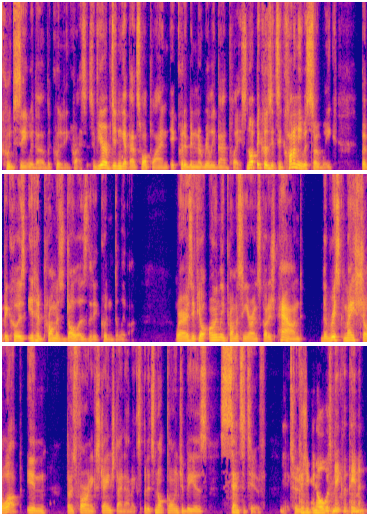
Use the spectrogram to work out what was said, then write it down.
could see with a liquidity crisis. If Europe didn't get that swap line, it could have been in a really bad place. Not because its economy was so weak, but because it had promised dollars that it couldn't deliver. Whereas if you're only promising your own Scottish pound, the risk may show up in those foreign exchange dynamics, but it's not going to be as sensitive yeah, to because you can always make the payment.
